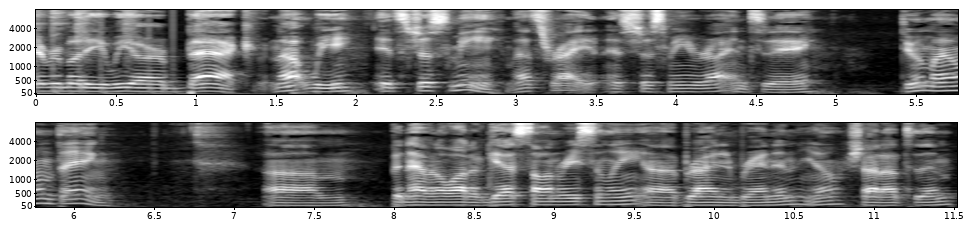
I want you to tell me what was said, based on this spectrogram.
Everybody, we are back. Not we, it's just me. That's right. It's just me, Ryan, today, doing my own thing. Um, been having a lot of guests on recently, uh, Brian and Brandon. You know, shout out to them.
